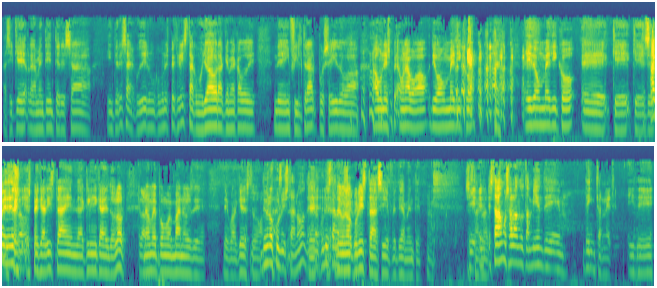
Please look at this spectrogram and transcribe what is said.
Así que realmente interesa interesa acudir como un especialista, como yo ahora que me acabo de, infiltrar, pues he ido a, a, un, un abogado, digo, a un médico, he ido a un médico eh, que, que especialista en la clínica del dolor. No me pongo en manos de, de cualquier esto. De un oculista, ¿no? De, un eh, oculista, de un oculista sí, efectivamente. Sí, estábamos hablando también de, de Internet y de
